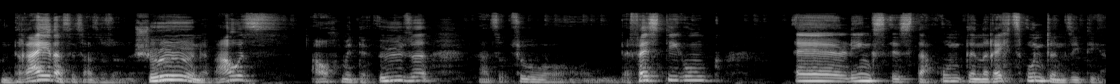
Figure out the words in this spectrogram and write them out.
und drei. Das ist also so eine schöne Maus, auch mit der Öse, also zur Befestigung. Äh, links ist da unten, rechts unten seht ihr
